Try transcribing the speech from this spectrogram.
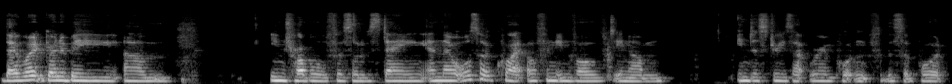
they weren't going to be um, in trouble for sort of staying and they were also quite often involved in um, industries that were important for the support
